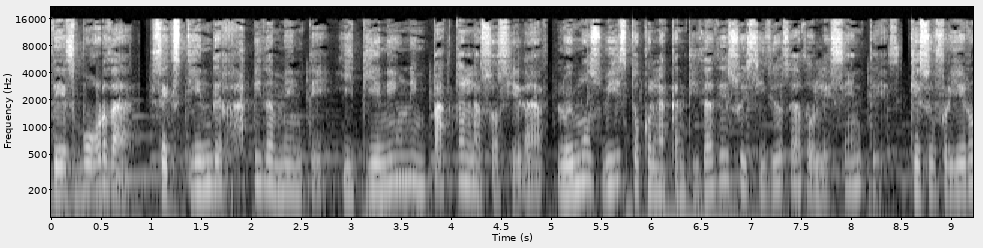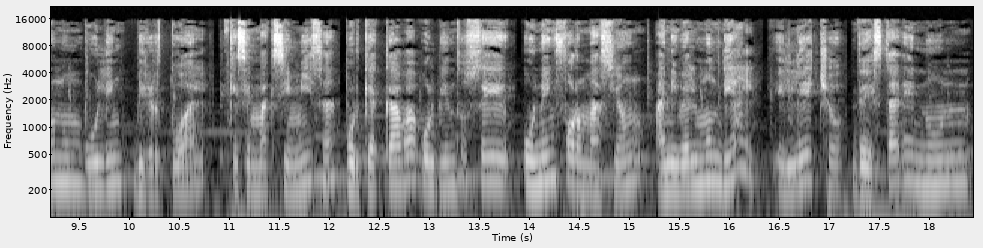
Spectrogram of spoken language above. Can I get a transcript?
desborda, se extiende rápidamente y tiene un impacto en la sociedad. Lo hemos visto con la cantidad de suicidios de adolescentes que sufrieron un bullying virtual virtual que se maximiza porque acaba volviéndose una información a nivel mundial. El hecho de estar en un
